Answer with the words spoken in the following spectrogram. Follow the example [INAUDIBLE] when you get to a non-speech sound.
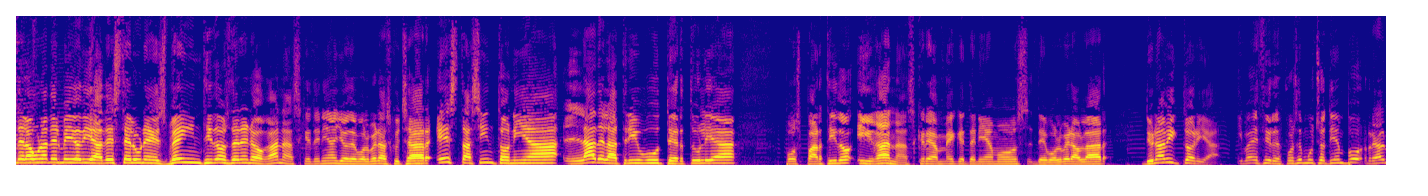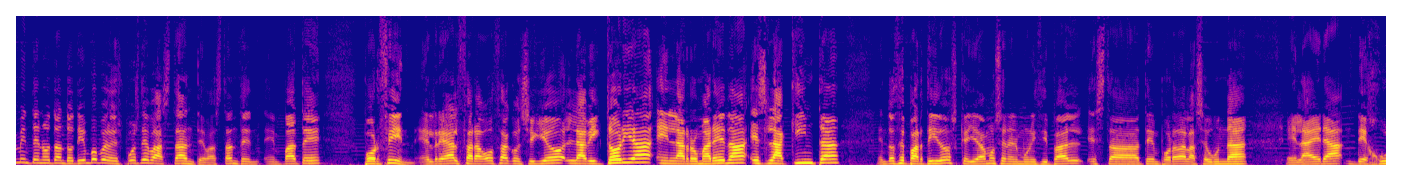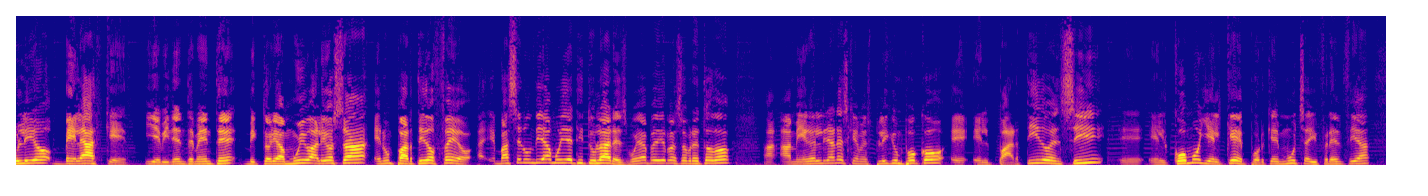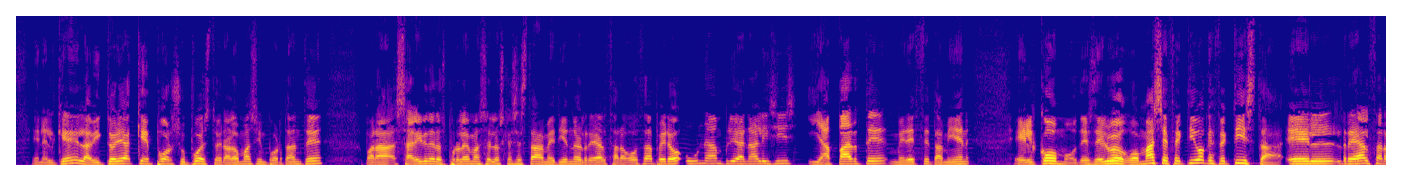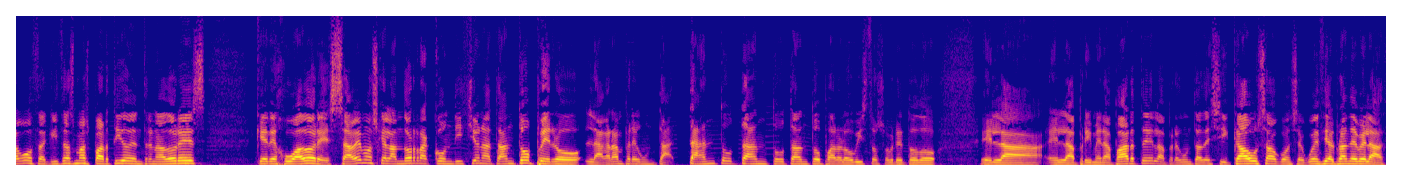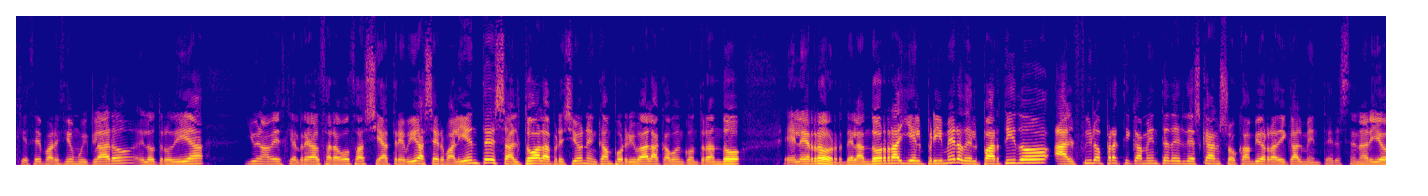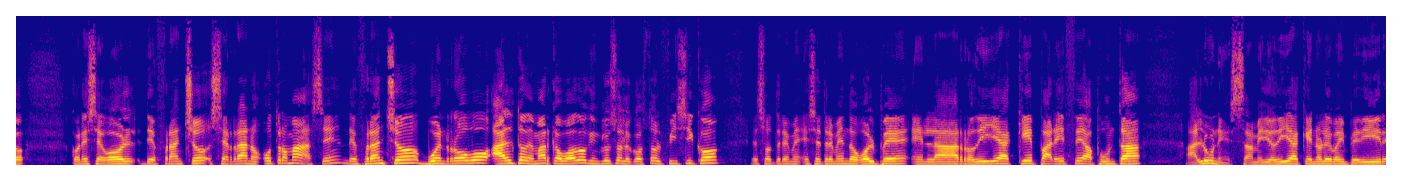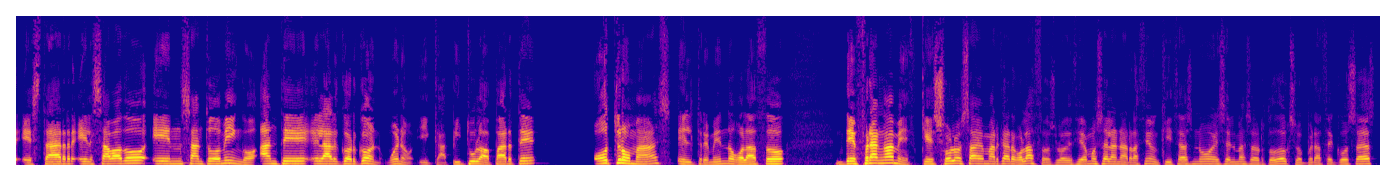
De la una del mediodía de este lunes 22 de enero. Ganas que tenía yo de volver a escuchar esta sintonía, la de la tribu, tertulia, pospartido y ganas, créanme, que teníamos de volver a hablar de una victoria. Iba a decir después de mucho tiempo, realmente no tanto tiempo, pero después de bastante, bastante empate. Por fin, el Real Zaragoza consiguió la victoria en la Romareda. Es la quinta en 12 partidos que llevamos en el Municipal esta temporada, la segunda en la era de Julio Velázquez. Y evidentemente, victoria muy valiosa en un partido feo. Eh, va a ser un día muy de titulares. Voy a pedirle sobre todo a, Miguel Linares que me explique un poco eh, el partido en sí, eh, el cómo y el qué, porque hay mucha diferencia en el qué, la victoria, que por supuesto era lo más importante para salir de los problemas en los que se estaba metiendo el Real Zaragoza, pero un amplio análisis y aparte merece también el cómo. Desde luego, más efectivo que efectista. El Real Zaragoza, quizás más partido de que de jugadores. Sabemos que la Andorra condiciona tanto, pero la gran pregunta, tanto, tanto, tanto para lo visto, sobre todo en la, en la primera parte, la pregunta de si causa o consecuencia el plan de Velázquez, ¿eh? pareció muy claro el otro día. Y una vez que el Real Zaragoza se atrevió a ser valiente, saltó a la presión en campo rival, acabó encontrando el error del Andorra y el primero del partido al filo prácticamente del descanso. Cambió radicalmente el escenario con ese gol de Francho Serrano. Otro más, ¿eh? De Francho, buen robo, alto de marca Boado, que incluso le costó el físico, eso, ese tremendo golpe en la rodilla que parece apunta a lunes, a mediodía, que no le va a impedir estar el sábado en Santo Domingo ante el Alcorcón. Bueno, y capítulo aparte, otro más, el tremendo golazo de Fran Gámez, que solo sabe marcar golazos, lo decíamos en la narración, quizás no es el más ortodoxo, pero hace cosas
